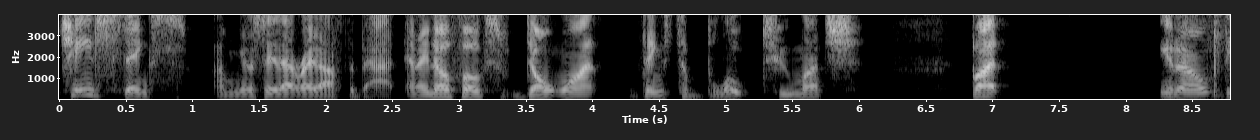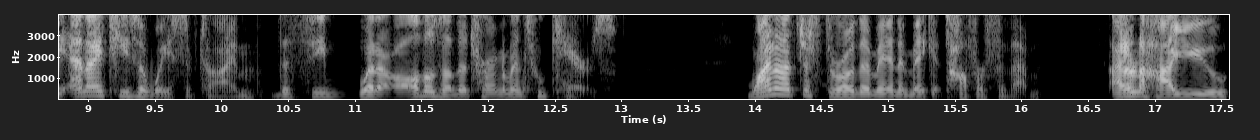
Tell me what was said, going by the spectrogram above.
change stinks. I'm going to say that right off the bat. And I know folks don't want things to bloat too much But you know, the NIT is a waste of time. The C what are all those other tournaments, who cares? Why not just throw them in and make it tougher for them? I don't know how you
